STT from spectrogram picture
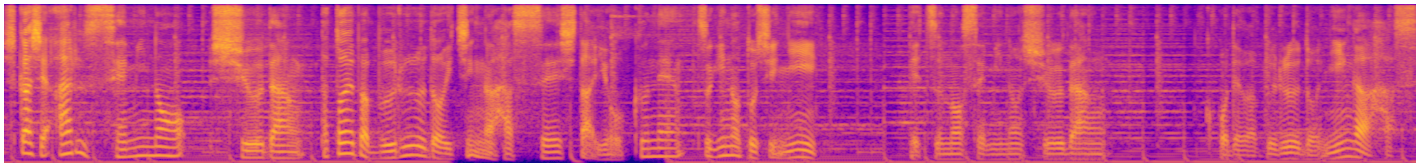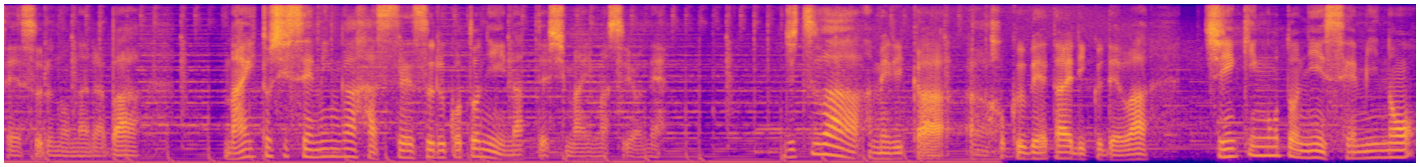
しかしあるセミの集団例えばブルード1が発生した翌年次の年に別のセミの集団ここではブルード2が発生するのならば毎年セミが発生することになってしまいますよね。実はアメリカ北米大陸では地域ごとにセミの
